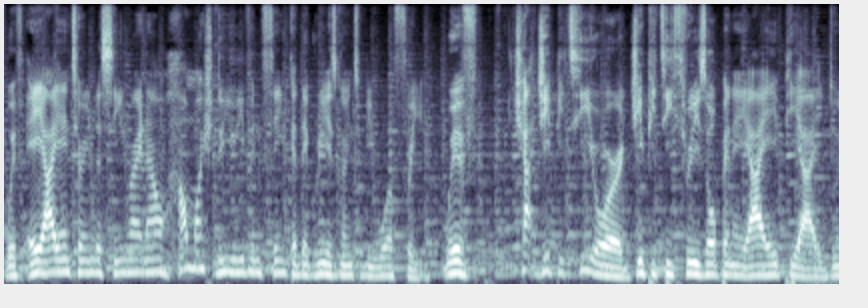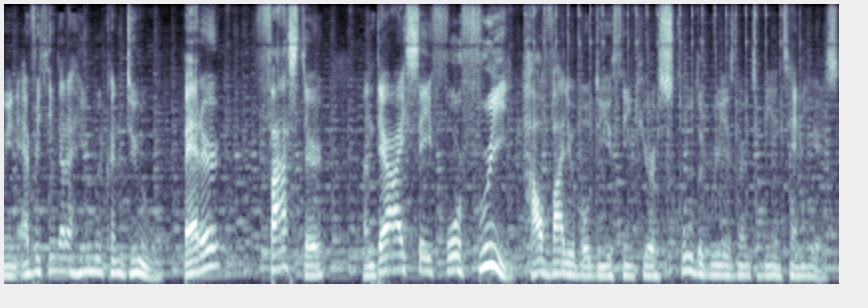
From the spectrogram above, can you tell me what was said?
with AI entering the scene right now, how much do you even think a degree is going to be worth for you? With ChatGPT or GPT-3's OpenAI API doing everything that a human can do better, faster, and dare I say for free, how valuable do you think your school degree is going to be in 10 years?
